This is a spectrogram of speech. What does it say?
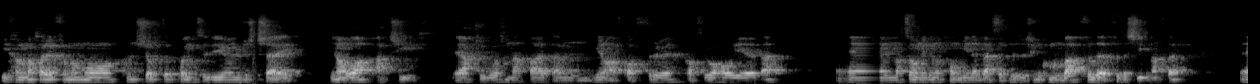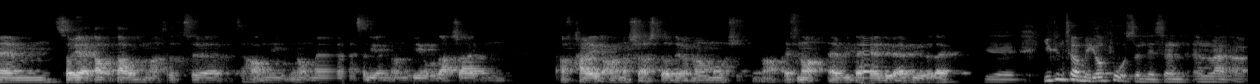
you can look at it from a more constructive point of view and just say, you know what, actually, it actually wasn't that bad, and you know I've got through it, got through a whole year of that, and that's only going to put me in a better position coming back for the for the season after. Um, so yeah, that, that was massive to, to help me, you know, mentally and, and dealing with that side. And I've carried on, so I still do it now most, if not every day, I do it every other day. Yeah, you can tell me your thoughts on this, and and like I,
